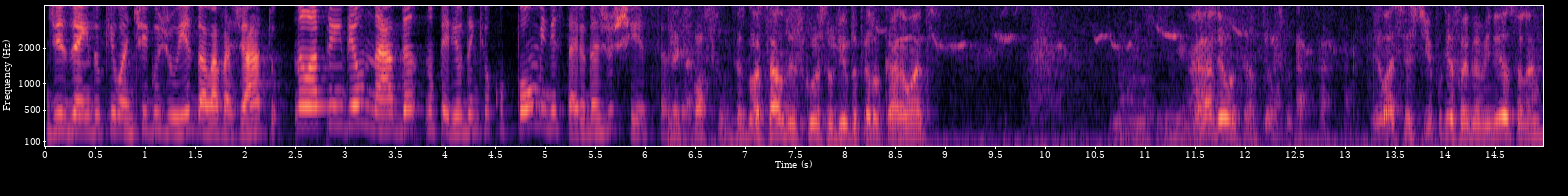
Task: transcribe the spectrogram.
dizendo que o antigo juiz da Lava Jato não aprendeu nada no período em que ocupou o Ministério da Justiça. Vocês gostaram do discurso lido pelo cara ontem? O cara leu. Eu assisti porque foi meu ministro, né?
